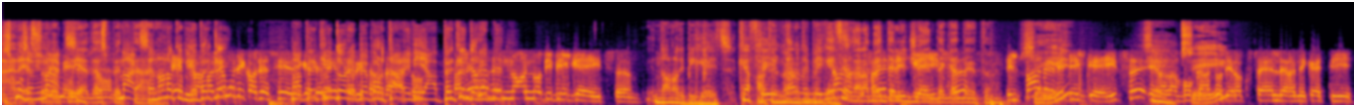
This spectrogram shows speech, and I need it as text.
scusami Max, non ho capito perché Ma perché dovrebbe portare via. Perché dovrebbe... del nonno di Bill Gates. Il nonno di Bill Gates. Che ha fatto sì, il nonno di Bill Gates? Gates è una roba intelligente che ha detto. Il padre sì? di Bill Gates sì. era l'avvocato di Rockefeller, amichetti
